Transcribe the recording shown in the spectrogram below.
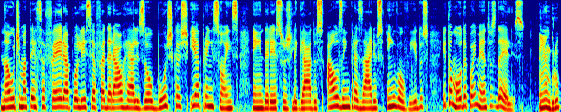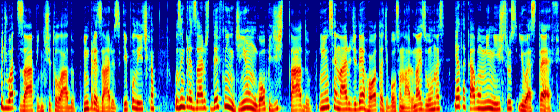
Na última terça-feira, a Polícia Federal realizou buscas e apreensões em endereços ligados aos empresários envolvidos e tomou depoimentos deles. Em um grupo de WhatsApp intitulado Empresários e Política, os empresários defendiam um golpe de Estado em um cenário de derrota de Bolsonaro nas urnas e atacavam ministros e o STF.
